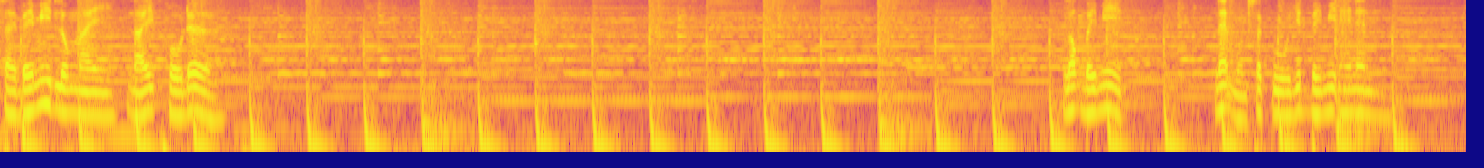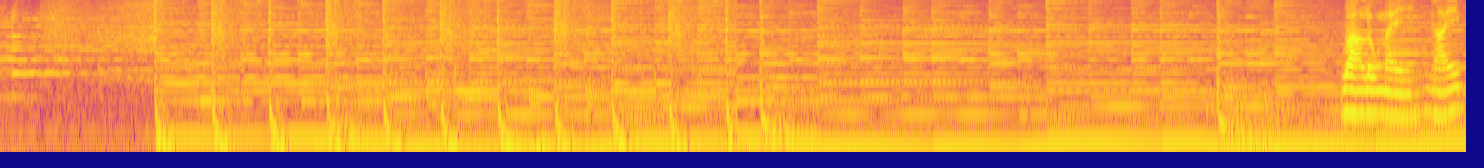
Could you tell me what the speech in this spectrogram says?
ใส่ใบมีดลงใน knife holder ล็อกใบมีด และหมุนสกรูยึดใบมีดให้แน่น วางลงใน knife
